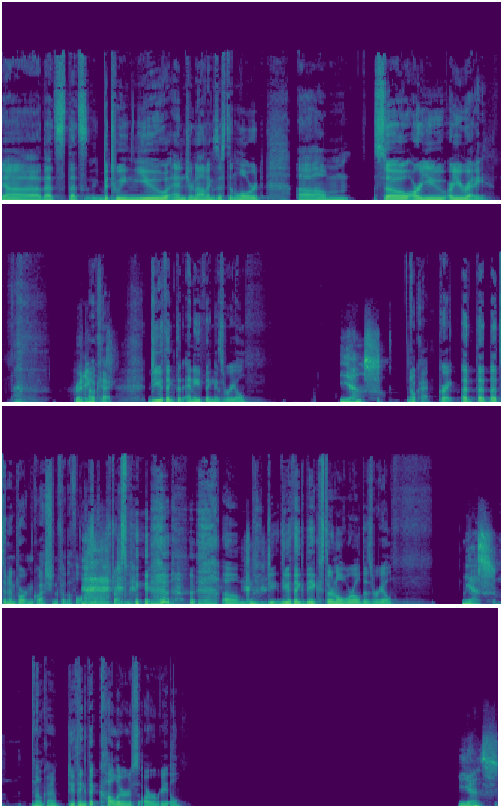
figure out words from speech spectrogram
Uh, that's that's between you and your non-existent lord. Um, so are you are you ready? Ready? Okay. Do you think that anything is real? Yes. Okay, great. That, that that's an important question for the philosophers. trust me. um, do, do you think the external world is real? Yes. Okay. Do you think that colors are real? Yes.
